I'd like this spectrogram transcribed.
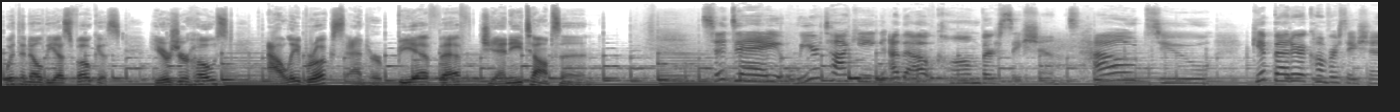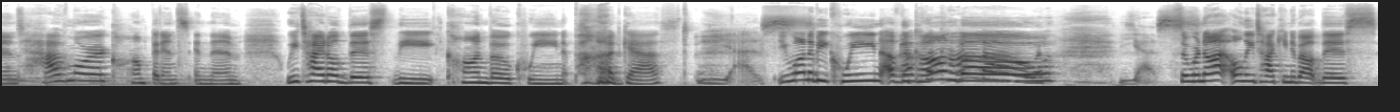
with an LDS focus. Here's your host, Allie Brooks, and her BFF, Jenny Thompson. Today, we are talking about conversations, how to get better at conversations, have more confidence in them. We titled this the Convo Queen podcast. Yes. You want to be queen of the, Of the convo. convo. Yes. So we're not only talking about this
